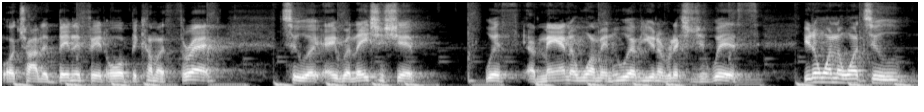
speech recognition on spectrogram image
or try to benefit or become a threat to a, a relationship with a man or woman, whoever you're in a relationship with. You don't want no one to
